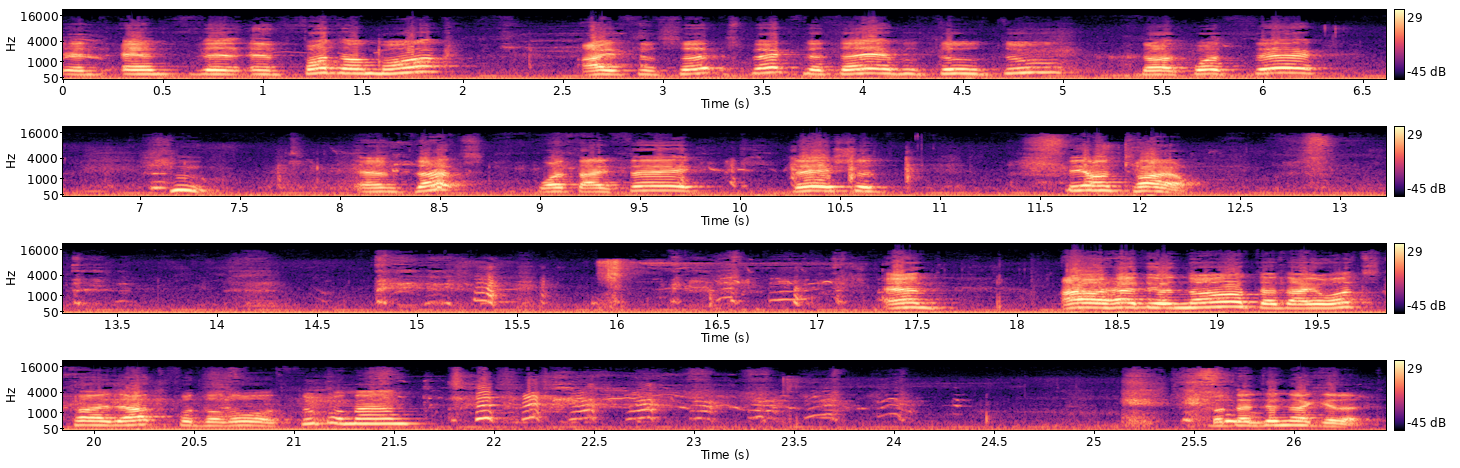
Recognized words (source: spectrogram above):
and, and, and furthermore, I suspect that they will do, do that what they, and that's what I say they should be on trial. And I'll have you know that I once tried out for the role of Superman, but I did not get it.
